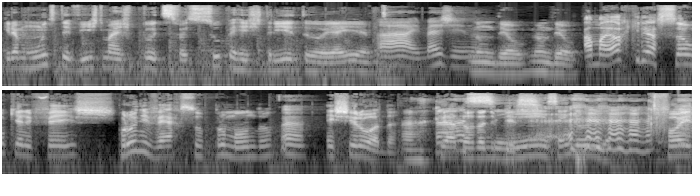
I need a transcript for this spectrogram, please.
Queria muito ter visto, mas, putz, foi super restrito. E aí, Ah, imagino. não deu, não deu. A maior criação que ele fez pro universo, pro mundo, Ah. é Shiro Oda. Ah, Criador do One sim, Piece. sem dúvida. Foi,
